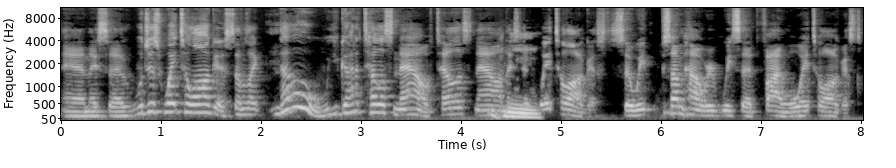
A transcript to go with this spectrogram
And they said, well, just wait till August. I was like, no, you got to tell us now. Tell us now. And they said, Mhm. wait till August. So we somehow we, we said, fine, we'll wait till August.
